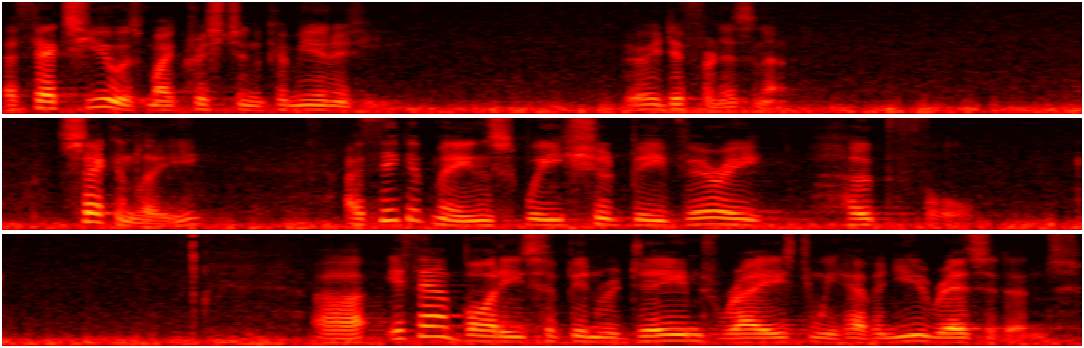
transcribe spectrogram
affects you as my Christian community. Very different, isn't it? Secondly, I think it means we should be very hopeful. Uh, if our bodies have been redeemed, raised, and we have a new resident,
